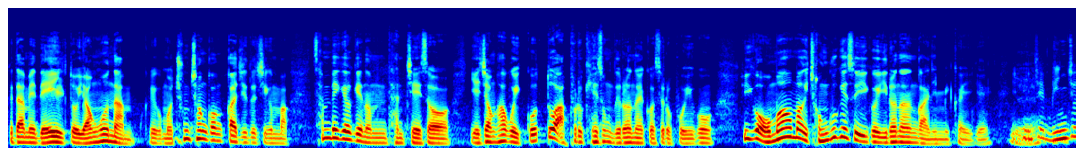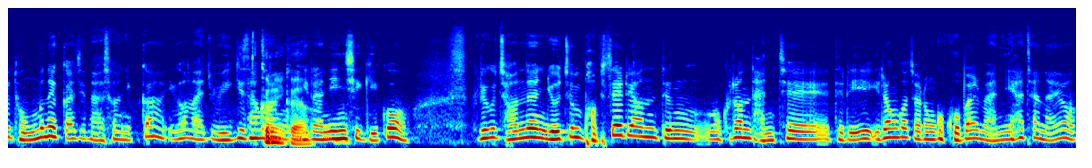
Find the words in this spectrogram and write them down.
그다음에 내일 또 영호남 그리고 뭐 충청권까지도 지금 막 300여 개 넘는 단체에서 예정하고 있고 또 앞으로 계속 늘어날 것으로 보이고 이거 어마어마하게 전국에서 이거 일어나는 거 아닙니까 이게? 이제 민주 동문회까지 나서니까 이건 아주 위기. 상황이라는 인식이고 그리고 저는 요즘 법세련 등뭐 그런 단체들이 이런 거 저런 거 고발 많이 하잖아요.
